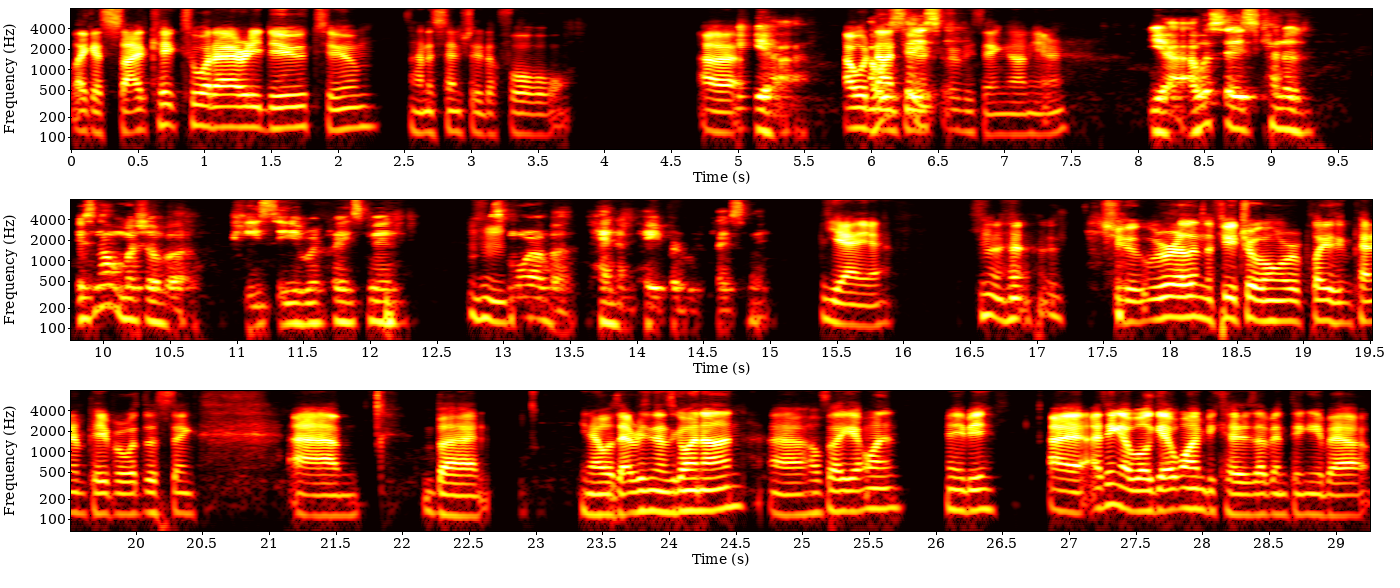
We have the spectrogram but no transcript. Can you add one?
like a sidekick to what I already do too. Not essentially the full uh Yeah, I would I would say do everything on here. yeah, I would say it's kind of. It's not much of a PC replacement. Mhm. It's more of a pen and paper replacement. Yeah, yeah. True. we're really in the future when we're replacing pen and paper with this thing. Um, but you know, with everything that's going on, uh, hopefully I get one. Maybe I I think I will get one because I've been thinking about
